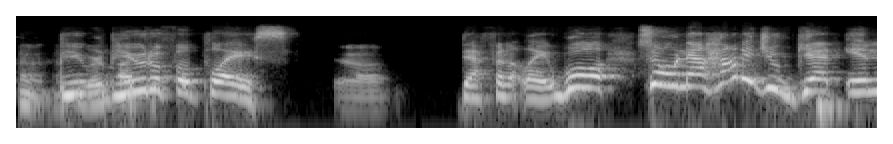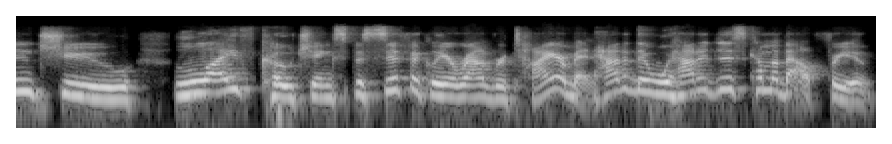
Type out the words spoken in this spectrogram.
Be- beautiful place. Yeah. Definitely. Well, so now how did you get into life coaching specifically around retirement? How did the, how did this come about for you?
